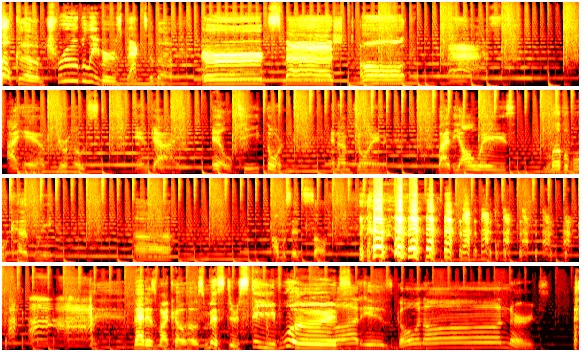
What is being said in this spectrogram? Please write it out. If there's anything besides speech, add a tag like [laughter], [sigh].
Welcome, true believers, back to the Nerd Smash Talk Cast. I am your host and guide, LT Thornton, and I'm joined by the always lovable, cuddly, uh, I almost said soft. [laughs] [laughs] that is my co-host, Mr. Steve Woods. What is going on, nerds? [laughs]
